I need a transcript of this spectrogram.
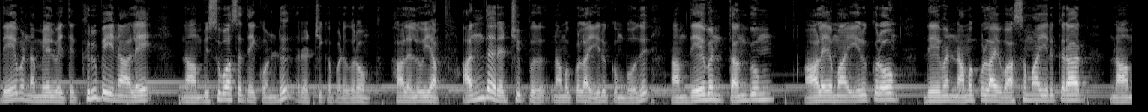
தேவன் நம்மேல் வைத்த கிருபையினாலே நாம் விசுவாசத்தை கொண்டு ரட்சிக்கப்படுகிறோம் ஹாலலூயா அந்த ரட்சிப்பு நமக்குள்ளாய் இருக்கும்போது நாம் தேவன் தங்கும் ஆலயமாய் இருக்கிறோம். தேவன் நமக்குள்ளாய் வாசமாய் இருக்கிறார். நாம்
